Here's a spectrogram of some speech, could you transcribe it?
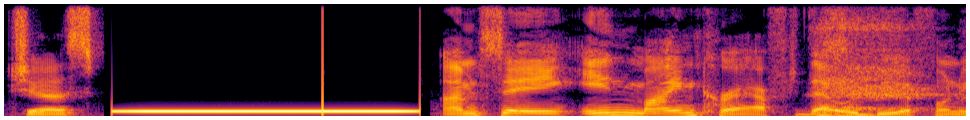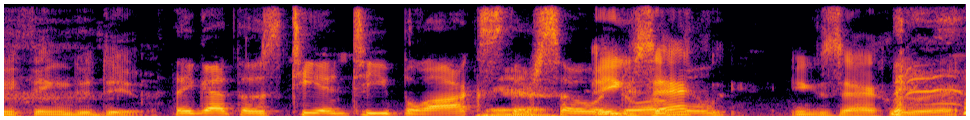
just. I'm saying in Minecraft that would be a funny thing to do. they got those TNT blocks. Yeah. They're so adorable. Exactly. Exactly right.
